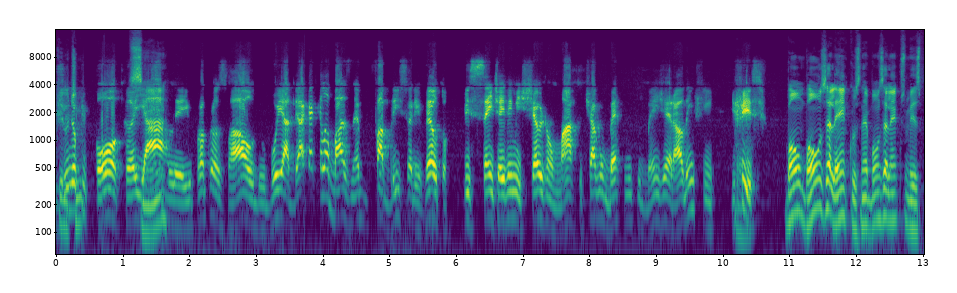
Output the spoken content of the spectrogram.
Júnior time... Pipoca, Sim. Yarley, o próprio Oswaldo, Boiadé, aquela base, né? Fabrício Arivelton, Vicente, aí vem Michel, João Marcos, Thiago Humberto muito bem, Geraldo, enfim. Difícil. É. Bom, bons elencos, né? Bons elencos mesmo.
